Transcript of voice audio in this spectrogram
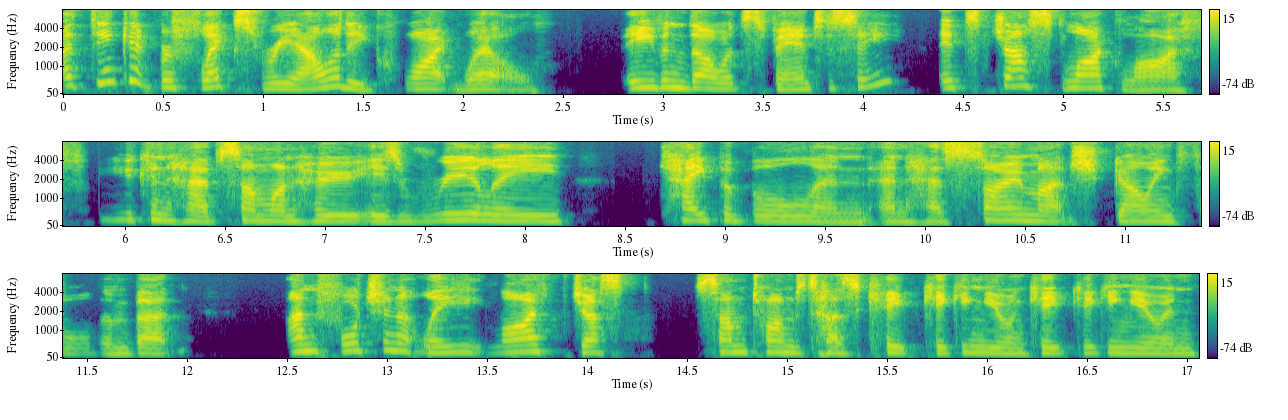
I think it reflects reality quite well, even though it's fantasy. It's just like life. You can have someone who is really capable and, and has so much going for them, but unfortunately, life just sometimes does keep kicking you and keep kicking you and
